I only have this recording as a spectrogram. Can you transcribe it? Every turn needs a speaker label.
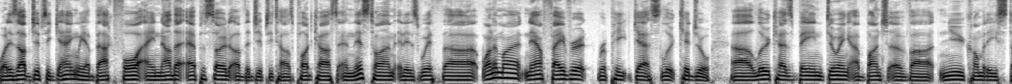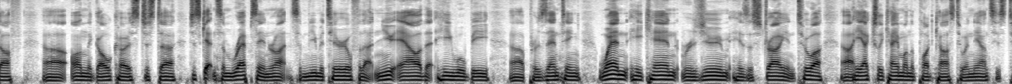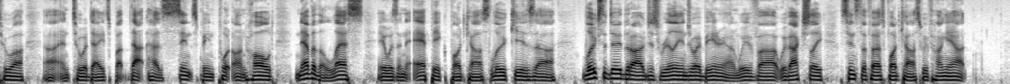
Speaker 1: What is up, Gypsy Gang? We are back for another episode of the Gypsy Tales podcast, and this time it is with uh, one of my now favorite repeat guests, Luke Kidgell. Uh, Luke has been doing a bunch of uh, new comedy stuff uh, on the Gold Coast, just uh, just getting some reps in, right? Some new material for that new hour that he will be uh, presenting when he can resume his Australian tour. Uh, he actually came on the podcast to announce his tour uh, and tour dates, but that has since been put on hold. Nevertheless, it was an epic podcast. Luke is. Uh, Luke's a dude that I just really enjoy being around. We've we've actually since the first podcast we've hung out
